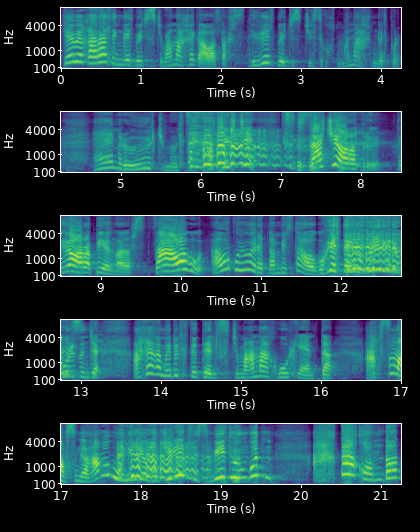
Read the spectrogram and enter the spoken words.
Тэгээ би гараал ингээд байжсэн чи манай ахыг аваад орсон. Тэгээл байжсэн чи эсэг хөхтө манай ах ингээд бүр амар уйлж мөйлцэн. Тэр чи за чи ороод ир гэ. Тэгээ ороо би ингээд орсон. За аваагүй. Аваагүй юу яриад ам би өстө аваагүй гээл тэгээ гүрээ гэрээ гүрсэн чи ахыгаа мэдүүлэхдээ танилцсан чи манай ах хүүрхэн амтаа авсан авсан гэ хамаагүй үнэнгээ бүр жигээдлсэн. Би төнгөд нь ахтаа гомдоод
